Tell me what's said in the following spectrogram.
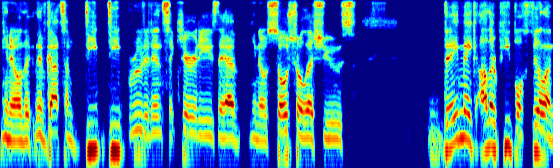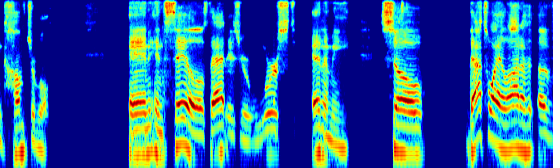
you know they've got some deep deep rooted insecurities they have you know social issues they make other people feel uncomfortable and in sales, that is your worst enemy. So that's why a lot of, of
